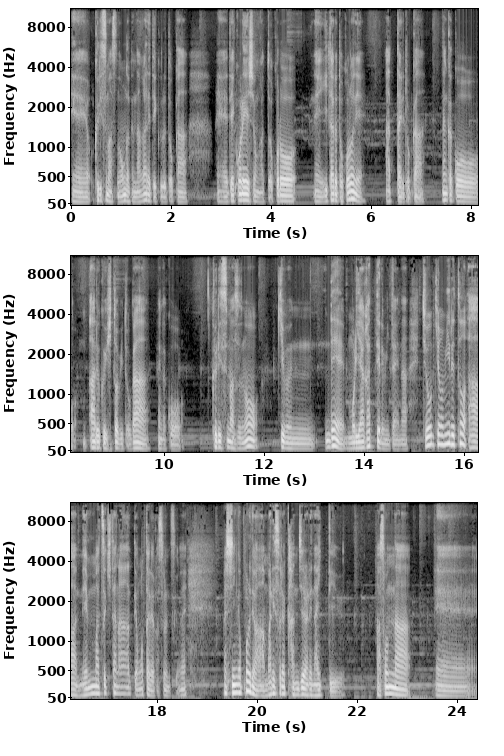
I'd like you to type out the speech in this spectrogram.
えー、クリスマスの音楽流れてくるとか、えー、デコレーションがところね、至る所であったりとかなんかこう歩く人々がなんかこうクリスマスの気分で盛り上がってるみたいな状況を見るとああ年末来たなって思ったりとかするんですよね。ま、シンガポールではあまりそれは感じられないっていう、まあ、そんな、え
